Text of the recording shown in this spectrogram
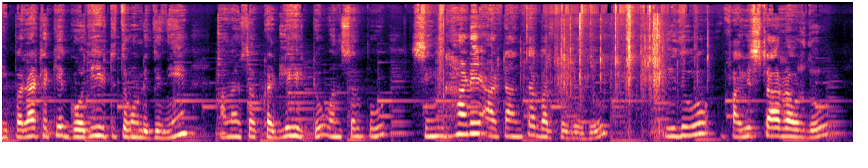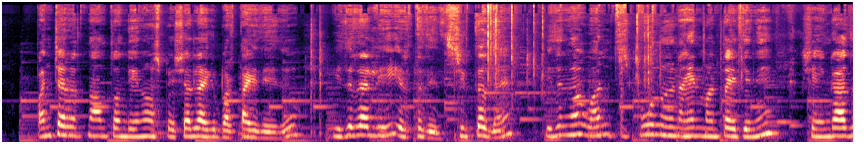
ಈ ಪರಾಟಕ್ಕೆ ಗೋಧಿ ಹಿಟ್ಟು ತೊಗೊಂಡಿದ್ದೀನಿ. ಆಮೇಲೆ ಸ್ವಲ್ಪ ಕಡಲೆ ಹಿಟ್ಟು, ಒಂದು ಸ್ವಲ್ಪ ಸಿಂಗಾಡಿ ಆಟ ಅಂತ ಬರ್ತದೆ ಅದು. ಇದು ಫೈವ್ ಸ್ಟಾರ್ ಅವ್ರದ್ದು. ಪಂಚರತ್ನ ಅಂತ ಒಂದು ಏನೋ ಸ್ಪೆಷಲಾಗಿ ಬರ್ತಾ ಇದೆ ಇದು. ಇದರಲ್ಲಿ ಇರ್ತದೆ, ಇದು ಸಿಗ್ತದೆ. ಇದನ್ನು ಒಂದು ಸ್ಪೂನ್ ನಾನು ಏನು ಮಾಡ್ತಾ ಇದ್ದೀನಿ. ಶೇಂಗಾದ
